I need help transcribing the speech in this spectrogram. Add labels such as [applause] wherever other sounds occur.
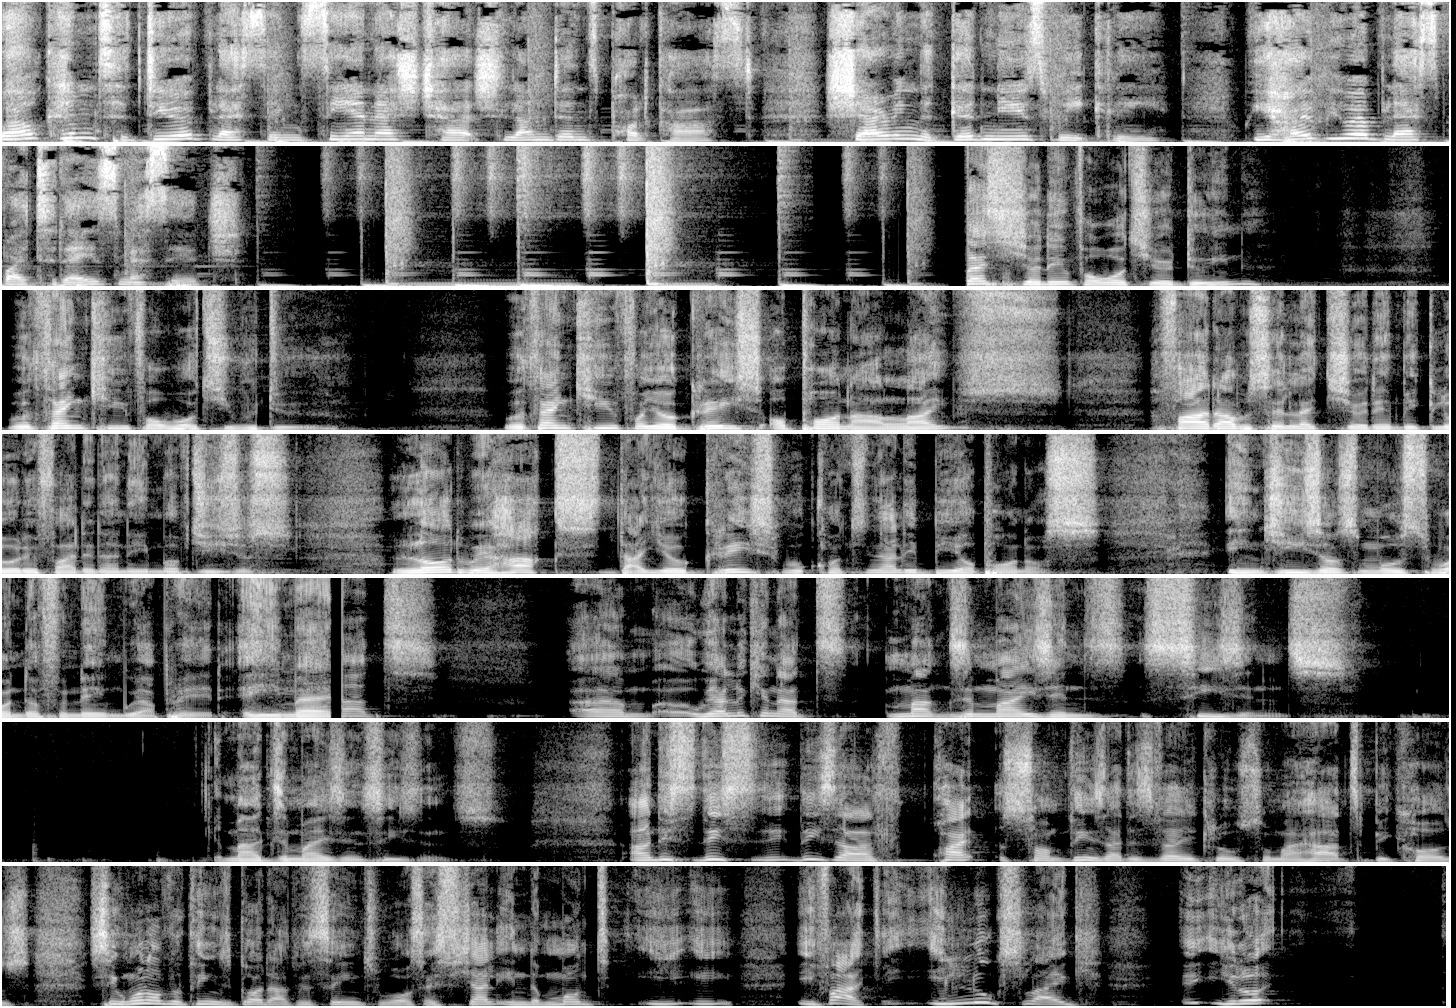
Welcome to Do a Blessing CNS Church London's podcast, sharing the good news weekly. We hope you are blessed by today's message. Bless your name for what you're doing. We thank you for what you will do. We thank you for your grace upon our lives. Father, we say, let your name be glorified in the name of Jesus. Lord, we ask that your grace will continually be upon us. In Jesus' most wonderful name, we are prayed. Amen. Um, we are looking at maximizing seasons. Maximizing seasons. And this, this, these are quite some things that is very close to my heart because, see, one of the things God has been saying to us, especially in the month, he, he, in fact, it looks like, you know,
